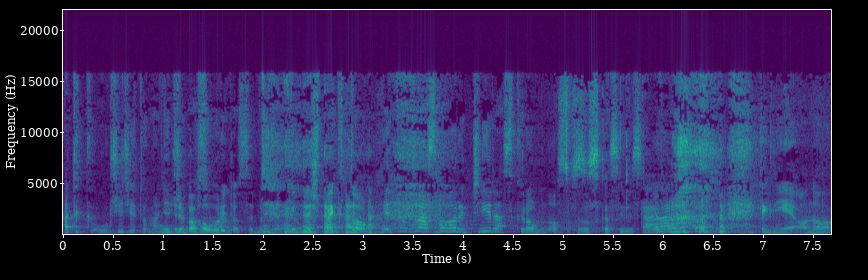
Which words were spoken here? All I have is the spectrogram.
a tak určite to má Netreba hovoriť o sebe s nejakým rešpektom. Je to z vás hovorí číra skromnosť, Zuzka si myslím. tak nie, ono,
